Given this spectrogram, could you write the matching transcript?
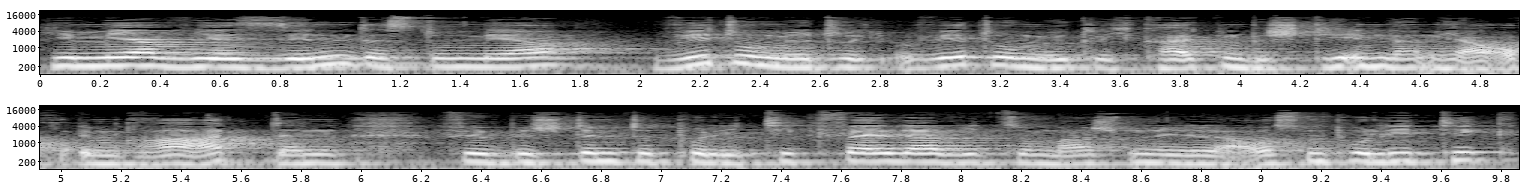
Je mehr wir sind, desto mehr Vetomöglichkeiten bestehen dann ja auch im Rat, denn für bestimmte Politikfelder, wie zum Beispiel die Außenpolitik,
